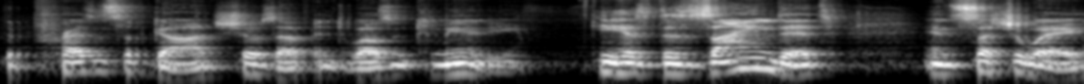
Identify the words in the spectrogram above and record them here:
The presence of God shows up and dwells in community. He has designed it in such a way.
